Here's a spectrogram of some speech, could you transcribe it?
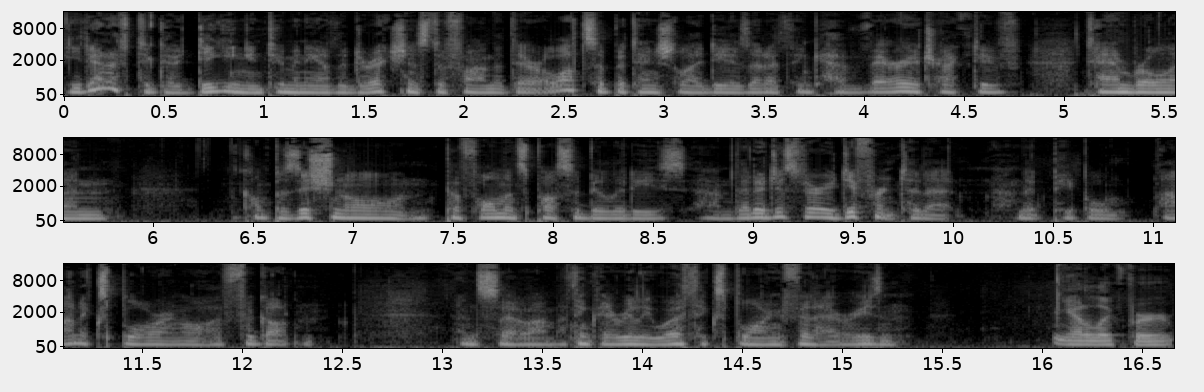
you don't have to go digging in too many other directions to find that there are lots of potential ideas that I think have very attractive timbral and compositional and performance possibilities um, that are just very different to that that people aren't exploring or have forgotten. And so um, I think they're really worth exploring for that reason. You gotta look for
